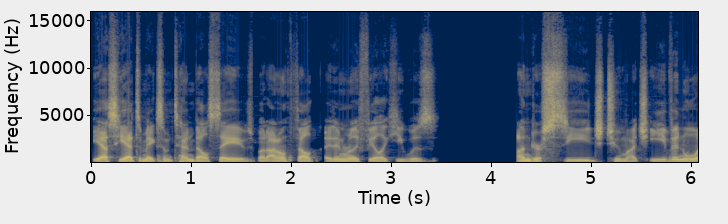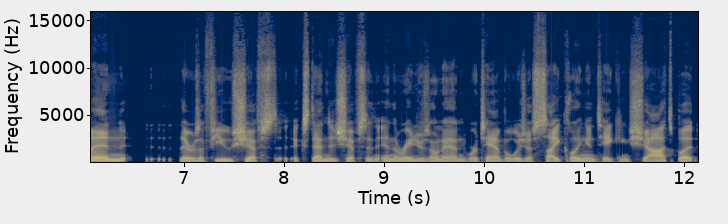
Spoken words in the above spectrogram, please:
Yes, he had to make some ten bell saves, but I don't felt. I didn't really feel like he was under siege too much. Even when there was a few shifts, extended shifts in, in the Rangers' own end, where Tampa was just cycling and taking shots, but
